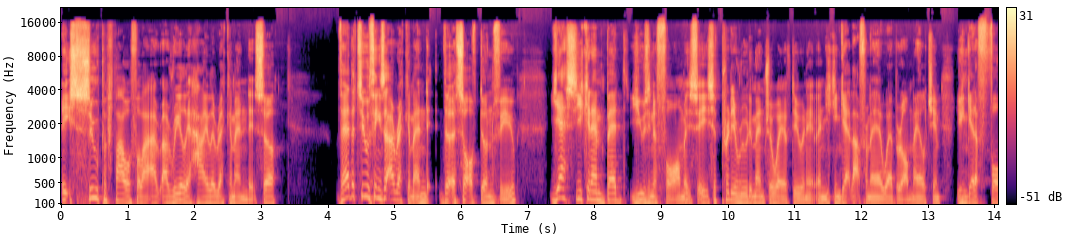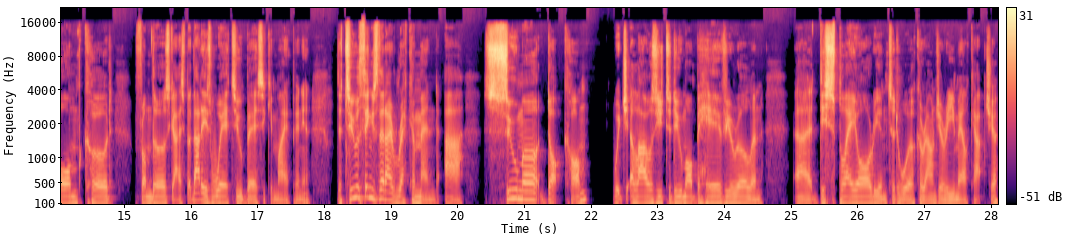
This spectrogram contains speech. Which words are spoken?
It's super powerful. I, I really highly recommend it. So they're the two things that I recommend that are sort of done for you. Yes, you can embed using a form. It's, it's a pretty rudimentary way of doing it, and you can get that from Aweber or MailChimp. You can get a form code from those guys, but that is way too basic in my opinion. The two things that I recommend are sumo.com, which allows you to do more behavioral and uh, display oriented work around your email capture.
